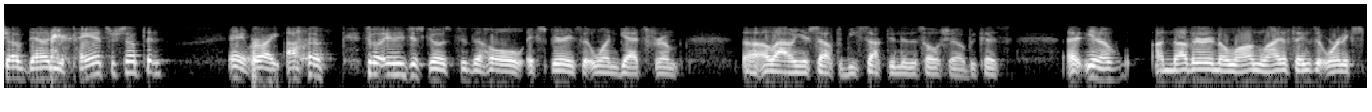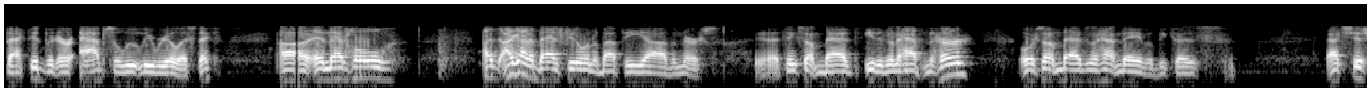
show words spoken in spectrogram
shove down your pants or something. Anyway, Right. Uh, so and it just goes to the whole experience that one gets from uh, allowing yourself to be sucked into this whole show because, uh, you know, another in a long line of things that weren't expected but are absolutely realistic. Uh, and that whole, I, I got a bad feeling about the uh, the nurse. Yeah, I think something bad's either going to happen to her or something bad's going to happen to Ava because that's just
